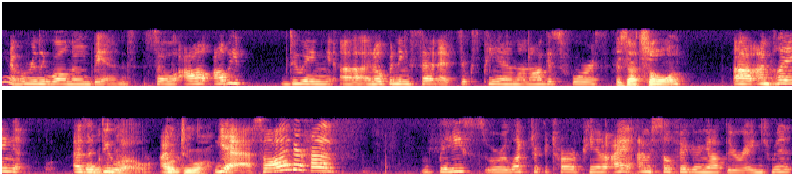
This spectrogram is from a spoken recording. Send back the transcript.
you know, a really well-known band. So I'll I'll be doing uh, an opening set at 6 p.m. on August 4th. Is that solo? Uh, I'm playing as Or a with the band? duo. Oh, I'm, duo. yeah, so I'll either have bass or electric guitar or piano. I, I'm still figuring out the arrangement,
